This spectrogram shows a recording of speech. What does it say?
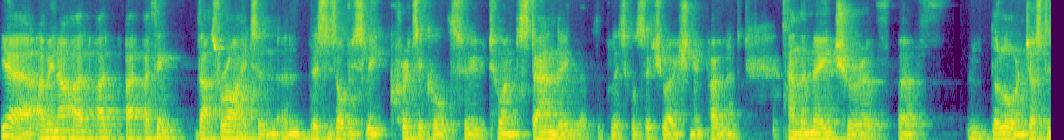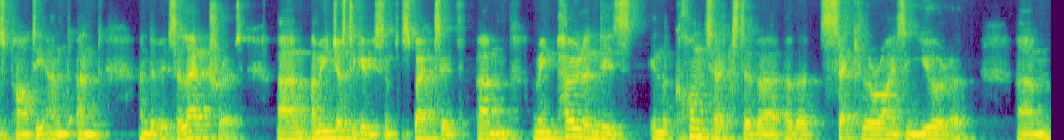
Yeah, I mean, I, I, I, think that's right, and, and this is obviously critical to to understanding of the political situation in Poland and the nature of, of the Law and Justice Party and and and of its electorate. Um, I mean, just to give you some perspective, um, I mean, Poland is in the context of a of a secularizing Europe, um,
